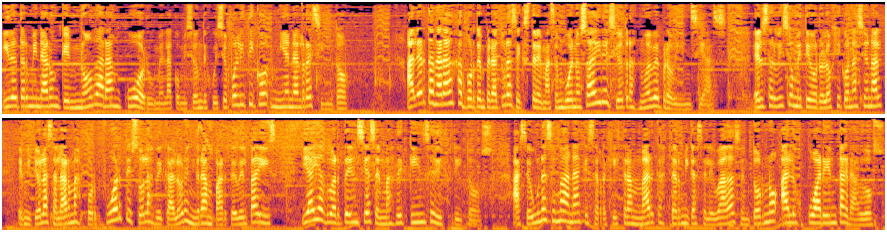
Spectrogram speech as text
y determinaron que no darán quórum en la comisión de juicio político ni en el recinto. Alerta naranja por temperaturas extremas en Buenos Aires y otras nueve provincias. El Servicio Meteorológico Nacional emitió las alarmas por fuertes olas de calor en gran parte del país y hay advertencias en más de 15 distritos. Hace una semana que se registran marcas térmicas elevadas en torno a los 40 grados.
